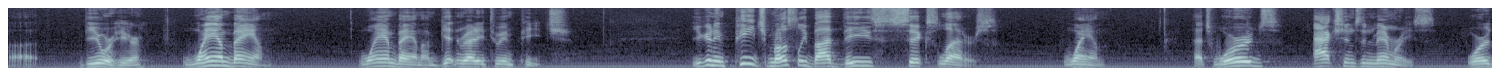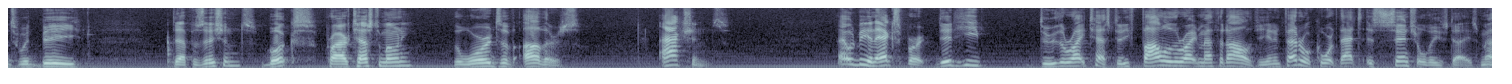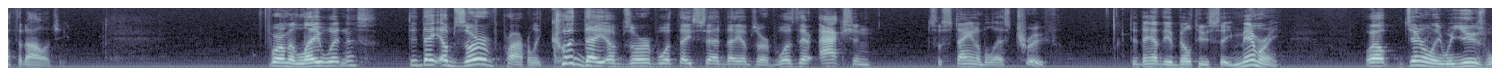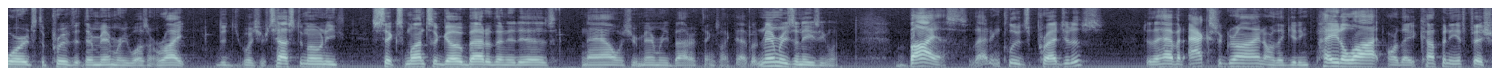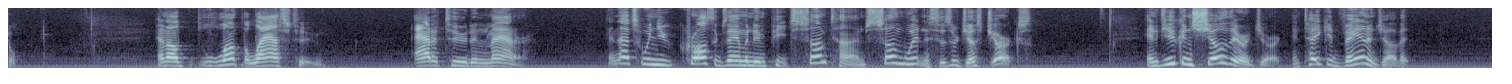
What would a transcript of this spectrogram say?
uh, viewer here, wham bam, wham bam, I'm getting ready to impeach. You're going to impeach mostly by these six letters. Wham. That's words, actions, and memories. Words would be depositions, books, prior testimony, the words of others. Actions. That would be an expert. Did he do the right test? Did he follow the right methodology? And in federal court, that's essential these days, methodology. From a lay witness, did they observe properly? Could they observe what they said they observed? Was their action sustainable as truth? Did they have the ability to see? Memory. Well, generally we use words to prove that their memory wasn't right. Did, was your testimony six months ago better than it is now? Was your memory better? Things like that. But memory's an easy one. Bias. So that includes prejudice. Do they have an axe to grind? Are they getting paid a lot? Are they a company official? And I'll lump the last two attitude and manner. And that's when you cross examine and impeach. Sometimes some witnesses are just jerks. And if you can show they're a jerk and take advantage of it,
